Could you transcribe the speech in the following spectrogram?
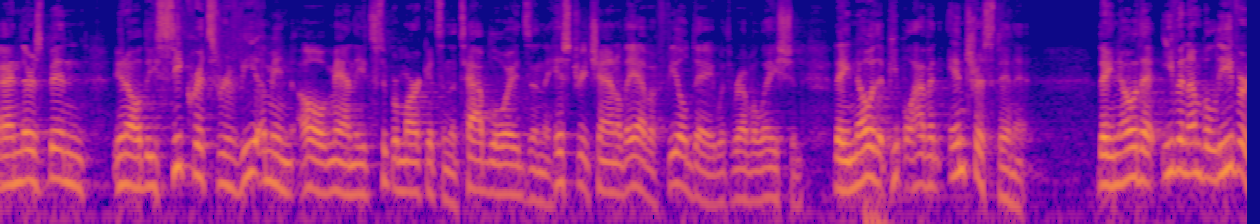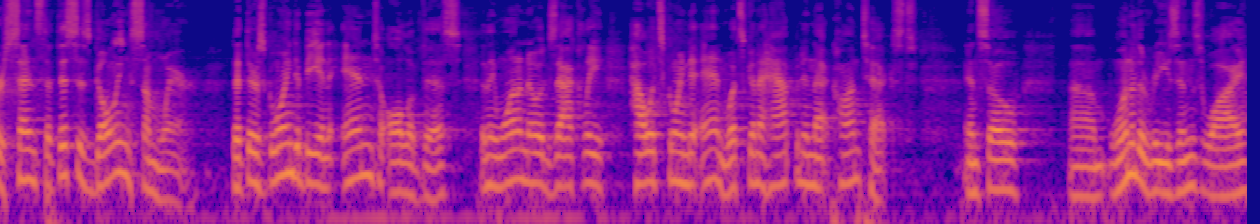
and there's been, you know, these secrets revealed. I mean, oh man, these supermarkets and the tabloids and the History Channel, they have a field day with Revelation. They know that people have an interest in it. They know that even unbelievers sense that this is going somewhere, that there's going to be an end to all of this, and they want to know exactly how it's going to end, what's going to happen in that context. And so, um, one of the reasons why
